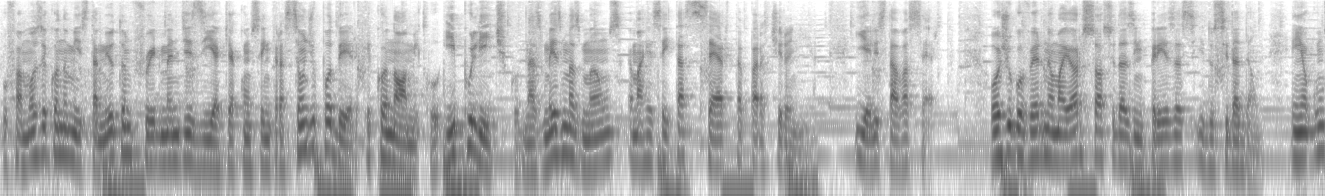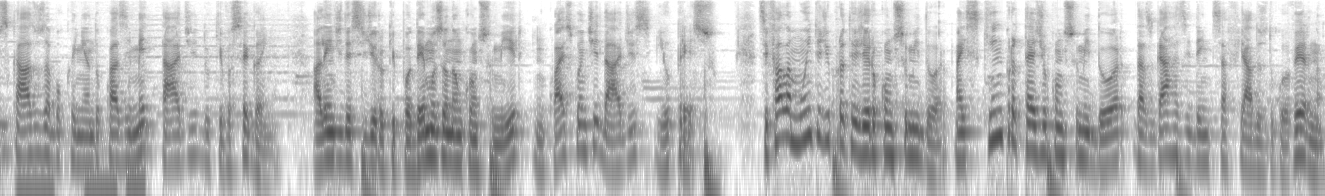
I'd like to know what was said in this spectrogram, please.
O famoso economista Milton Friedman dizia que a concentração de poder econômico e político nas mesmas mãos é uma receita certa para a tirania. E ele estava certo. Hoje o governo é o maior sócio das empresas e do cidadão, em alguns casos abocanhando quase metade do que você ganha além de decidir o que podemos ou não consumir, em quais quantidades e o preço. Se fala muito de proteger o consumidor, mas quem protege o consumidor das garras e dentes afiados do governo?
